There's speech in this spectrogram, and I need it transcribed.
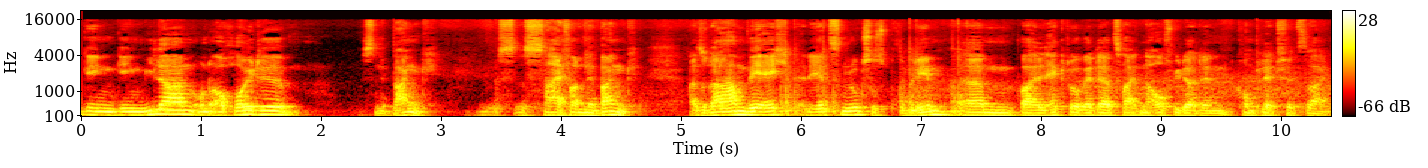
gegen, gegen Milan und auch heute, ist eine Bank. Es ist einfach eine Bank. Also da haben wir echt jetzt ein Luxusproblem, ähm, weil Hector wird derzeit auch wieder dann komplett fit sein.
